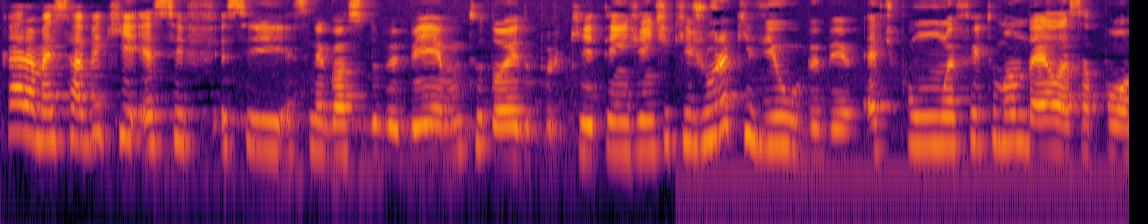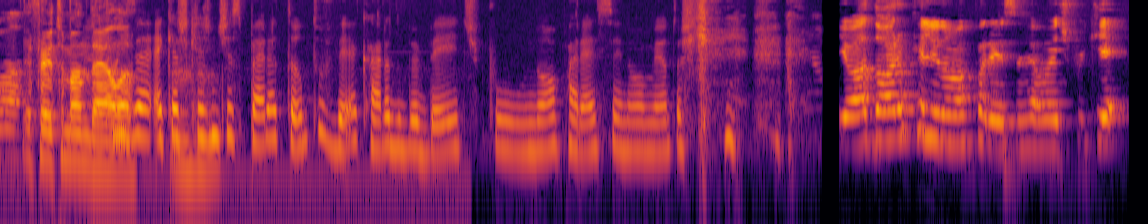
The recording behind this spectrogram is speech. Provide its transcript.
Cara, mas sabe que esse, esse, esse negócio do bebê é muito doido, porque tem gente que jura que viu o bebê. É tipo um efeito Mandela, essa porra. Efeito Mandela. Pois é, é que acho que a gente espera tanto ver a cara do bebê e, tipo, não aparece no momento, acho que... Eu adoro que ele não apareça, realmente, porque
